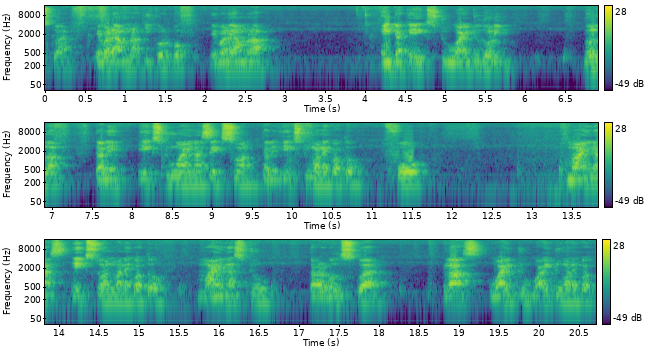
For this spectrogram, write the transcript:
স্কোয়ার এবারে আমরা কি করব? এবারে আমরা এইটাকে এক্স টু ওয়াই টু ধরি। ধরলাম। তাহলে x two minus x one তাহলে এক্স টু মানে কত? ফোর মাইনাস এক্স ওয়ান মানে কত? মাইনাস টু তার whole square plus y two y two মানে কত?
